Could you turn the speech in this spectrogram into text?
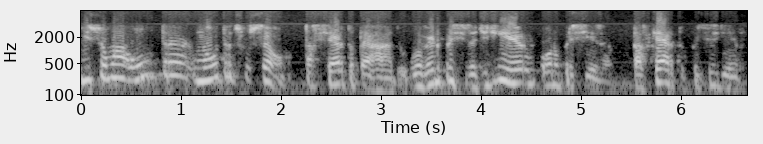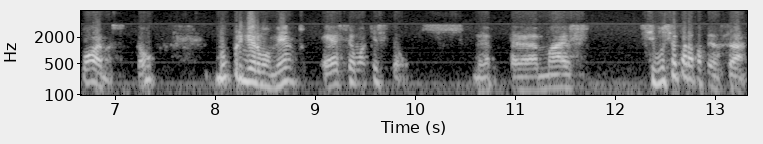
Isso é uma outra, uma outra discussão. Está certo ou está errado? O governo precisa de dinheiro ou não precisa? Está certo? Precisa de reformas? Então, no primeiro momento, essa é uma questão. Né? É, mas, se você parar para pensar,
